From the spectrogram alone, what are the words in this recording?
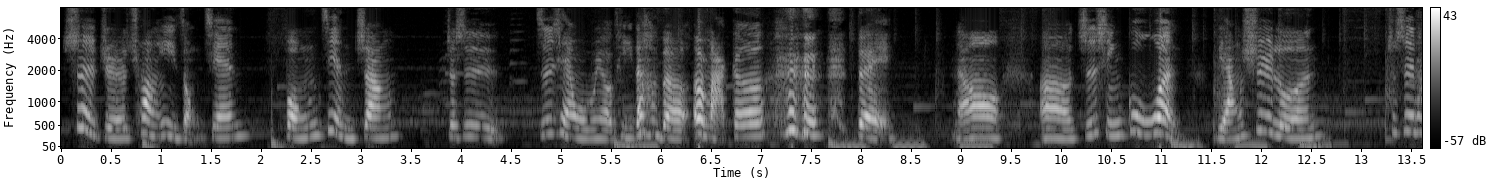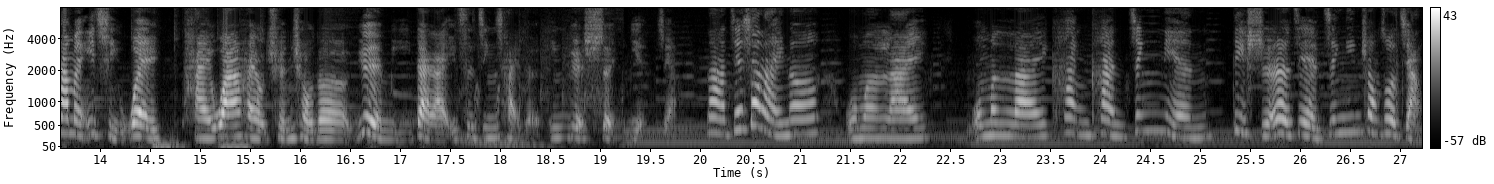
视觉创意总监冯建章，就是之前我们有提到的二马哥，呵 呵对。然后，呃，执行顾问梁旭伦，就是他们一起为台湾还有全球的乐迷带来一次精彩的音乐盛宴。这样，那接下来呢，我们来我们来看看今年。第十二届金音创作奖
